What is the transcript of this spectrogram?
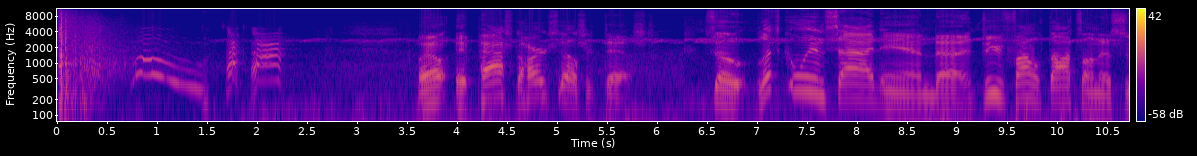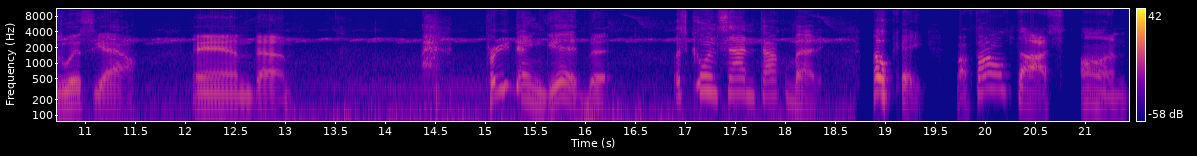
Well, it passed the hard seltzer test. So let's go inside and uh, do final thoughts on this Zulisy Oak. And uh, pretty dang good, but let's go inside and talk about it. Okay, my final thoughts on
